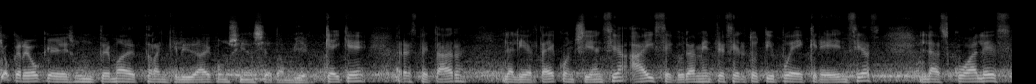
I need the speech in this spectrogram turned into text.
Yo creo que es un tema de tranquilidad de conciencia también. Que hay que respetar la libertad de conciencia. Hay seguramente cierto tipo de creencias las cuales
